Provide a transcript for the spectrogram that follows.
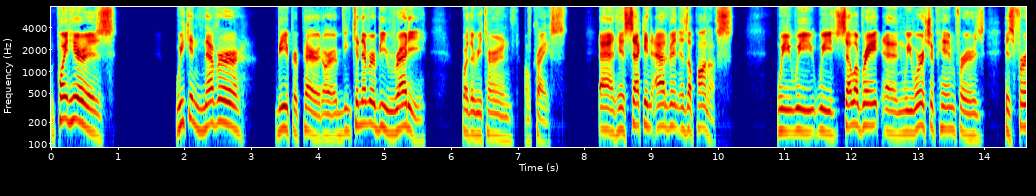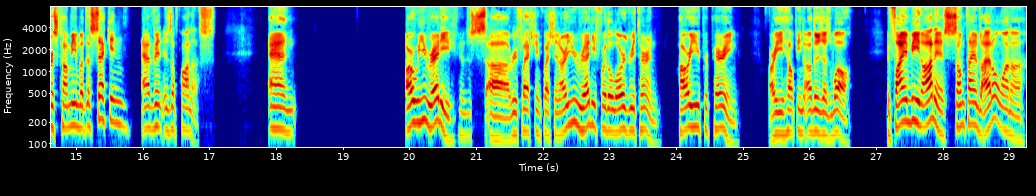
The point here is we can never be prepared or we can never be ready for the return of Christ. And his second advent is upon us. We we we celebrate and we worship him for his, his first coming, but the second advent is upon us. And are we ready? Uh, reflection question. Are you ready for the Lord's return? How are you preparing? Are you helping others as well? If I'm being honest, sometimes I don't want to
